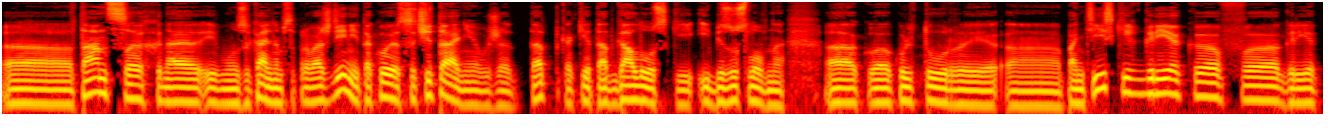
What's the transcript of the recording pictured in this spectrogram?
э, танцах, на, и в музыкальном сопровождении. Такое сочетание уже, да, какие-то отголоски и, безусловно, безусловно, а, культуры а, понтийских греков, э, грек, Э,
